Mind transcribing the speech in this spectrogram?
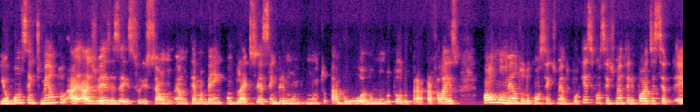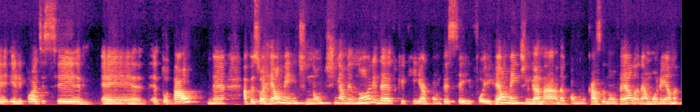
E o consentimento, às vezes, é isso, isso é, um, é um tema bem complexo e é sempre muito, muito tabu no mundo todo para falar isso. Qual o momento do consentimento? Porque esse consentimento ele pode ser, é, ele pode ser é, é total, né? A pessoa realmente não tinha a menor ideia do que, que ia acontecer e foi realmente enganada, como no caso da novela, né? A Morena,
